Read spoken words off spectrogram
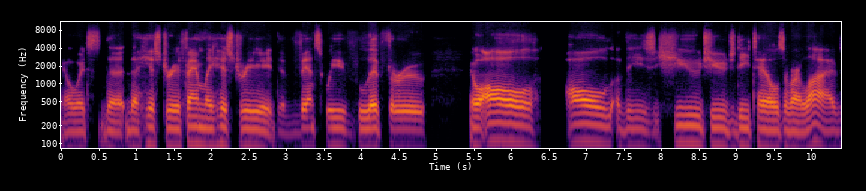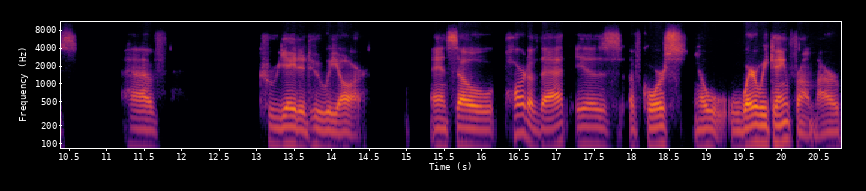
You know, it's the the history, family history, the events we've lived through. You know, all all of these huge, huge details of our lives have created who we are. And so part of that is, of course, you know, where we came from, our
